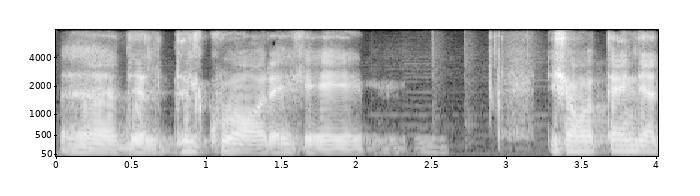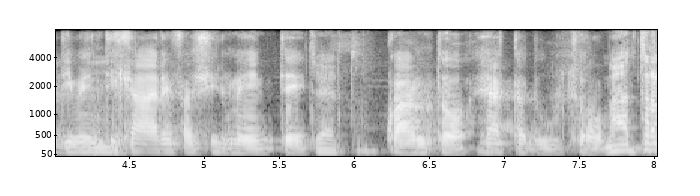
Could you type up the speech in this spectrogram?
eh, del, del, cuore che diciamo, tende a dimenticare mm. facilmente certo. quanto è accaduto Ma tra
